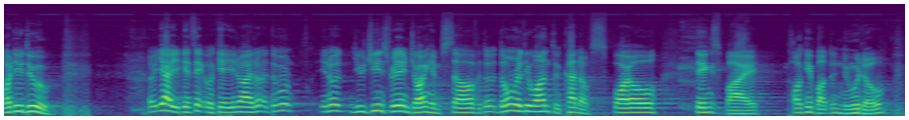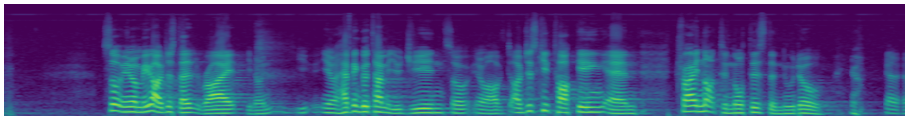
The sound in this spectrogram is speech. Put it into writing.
What do you do? Oh, yeah, you can say, okay, you know, I don't, I don't you know, Eugene's really enjoying himself. Don't, don't really want to kind of spoil things by talking about the noodle. So, you know, maybe I'll just let it ride, you know, you, you know, having a good time with Eugene. So, you know, I'll, I'll just keep talking and try not to notice the noodle. You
